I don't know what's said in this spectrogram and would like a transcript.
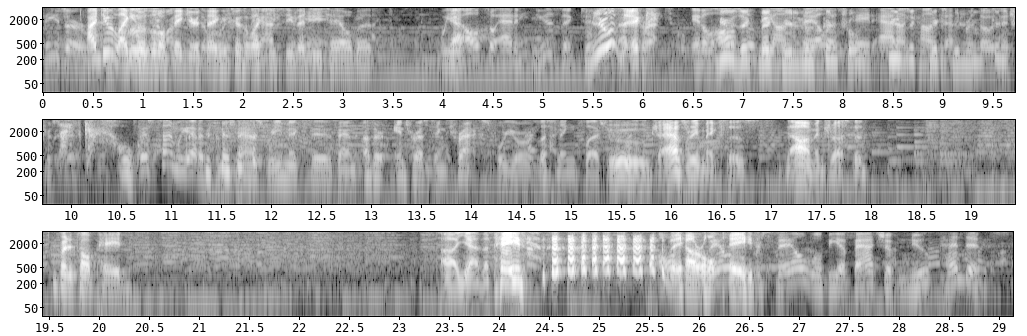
These are I do like those little figure things because it lets you see to the game. detail, but We Yeah. also added music too. music. It'll Music also be makes on me lose sale as control. paid Music makes me for lose those control. interested. This time we added some jazz remixes and other interesting tracks for your listening pleasure. Ooh, jazz remixes. Now I'm interested. But it's all paid. Uh, yeah, they're paid. they Also are all paid. For sale will be a batch of new pendants.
